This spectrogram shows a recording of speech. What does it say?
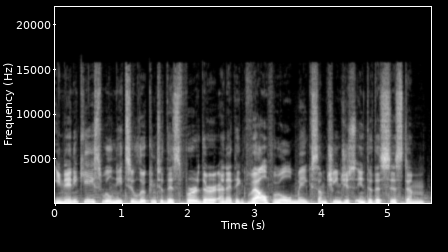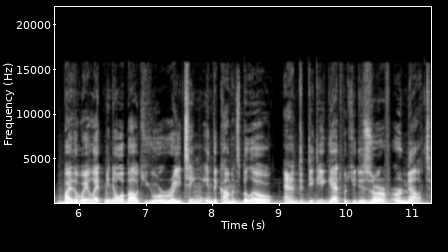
In any case, we'll need to look into this further and I think Valve will make some changes into the system. By the way, let me know about your rating in the comments below. And did you get what you deserve or not?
